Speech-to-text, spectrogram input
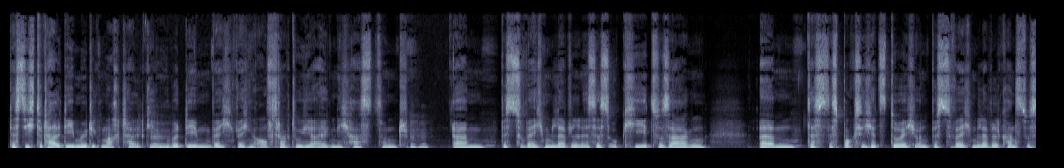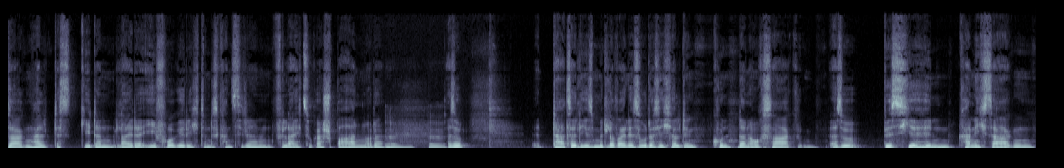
das dich total demütig macht halt gegenüber dem, welch, welchen Auftrag du hier eigentlich hast und ähm, bis zu welchem Level ist es okay zu sagen, ähm, das, das boxe ich jetzt durch und bis zu welchem Level kannst du sagen, halt, das geht dann leider eh vor Gericht und das kannst du dir dann vielleicht sogar sparen oder also äh, tatsächlich ist mittlerweile so, dass ich halt den Kunden dann auch sage, also bis hierhin kann ich sagen,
